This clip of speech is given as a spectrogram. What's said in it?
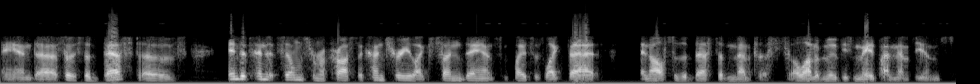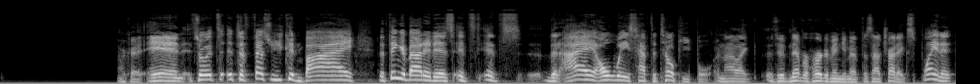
and uh, so it's the best of independent films from across the country, like Sundance and places like that, and also the best of Memphis. A lot of movies made by Memphians. Okay, and so it's it's a festival you can buy. The thing about it is, it's it's that I always have to tell people, and I like if they've never heard of Indie Memphis. I try to explain it.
